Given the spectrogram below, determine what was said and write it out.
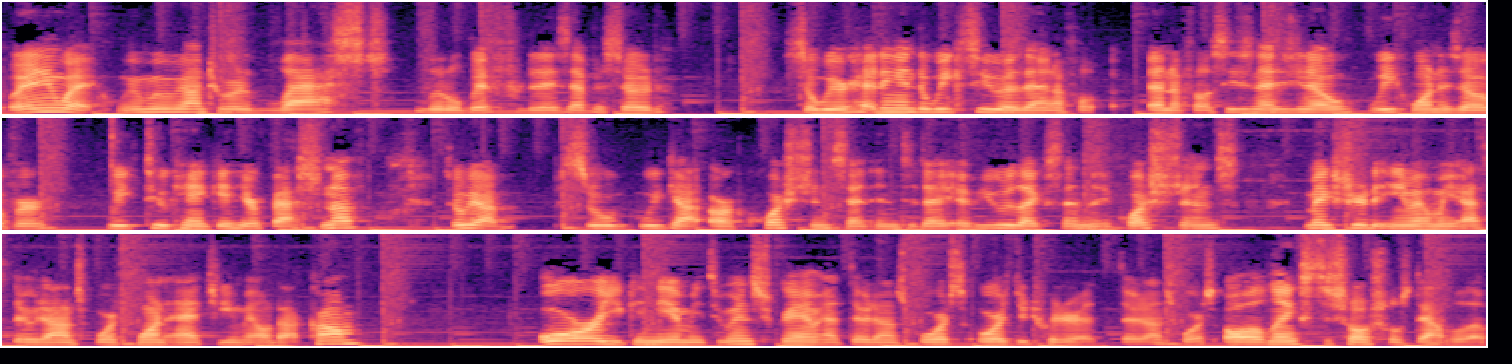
So anyway, we're moving on to our last little bit for today's episode. So we're heading into week two of the NFL, NFL season. As you know, week one is over. Week two can't get here fast enough. So we got so we got our question sent in today. If you would like to send any questions, make sure to email me at throwdownsports1 at gmail.com or you can DM me through Instagram at Throwdown Sports or through Twitter at Throwdown Sports. All links to socials down below.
